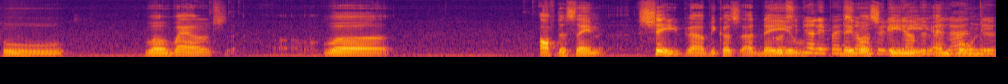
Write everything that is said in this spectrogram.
who were well were of the same shape uh, because uh, they Aussi bien les they were patients que les gardes skinny and bony.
